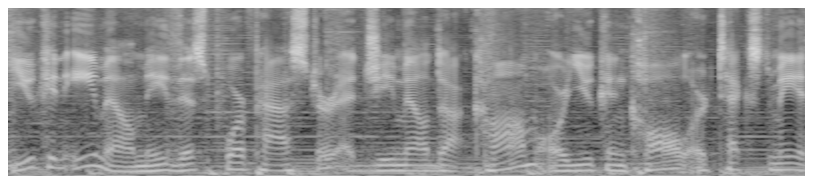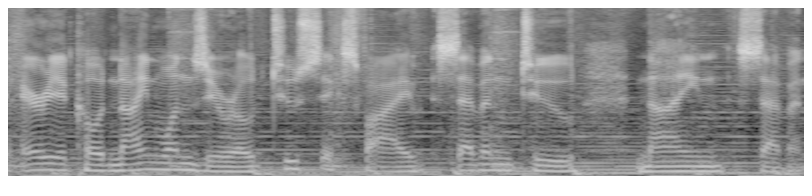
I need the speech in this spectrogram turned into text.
you can email me, thispoorpastor at gmail.com, or you can call or text me at area code 910 265 7297.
